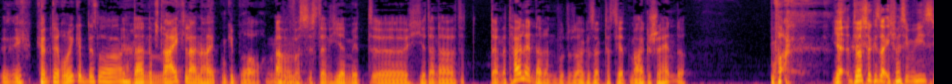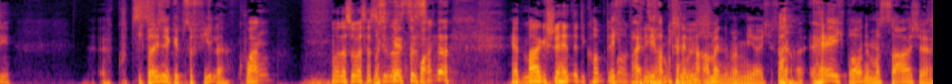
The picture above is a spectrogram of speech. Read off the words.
ich könnte ruhig ein bisschen deinem, Streicheleinheiten gebrauchen. Aber was ist denn hier mit äh, hier deiner, deiner Thailänderin, wo du da gesagt hast, die hat magische Hände? ja, du hast doch gesagt, ich weiß nicht, wie hieß sie? Äh, ich weiß nicht, gibt so viele. Quang? Oder sowas hast was du gesagt? Quang? Er hat magische Hände, die kommt immer ich und weiß, Die haben keine durch. Namen über mir. Ich sag, hey, ich brauche eine Massage.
